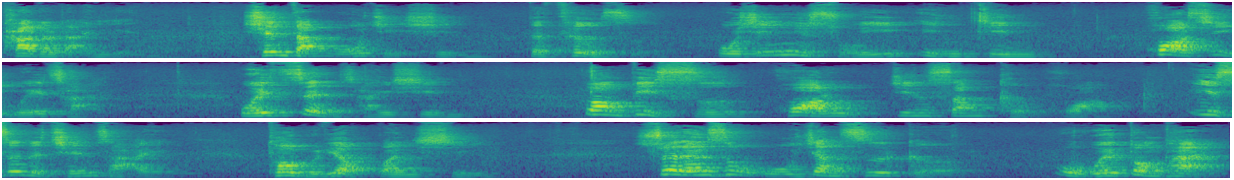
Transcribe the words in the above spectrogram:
他的来源。先谈武曲星的特质，五行运属于阴金，化气为财，为正财星，旺地时化入金山可花，一生的钱财脱不掉关系。虽然是武将之格，五为动态，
